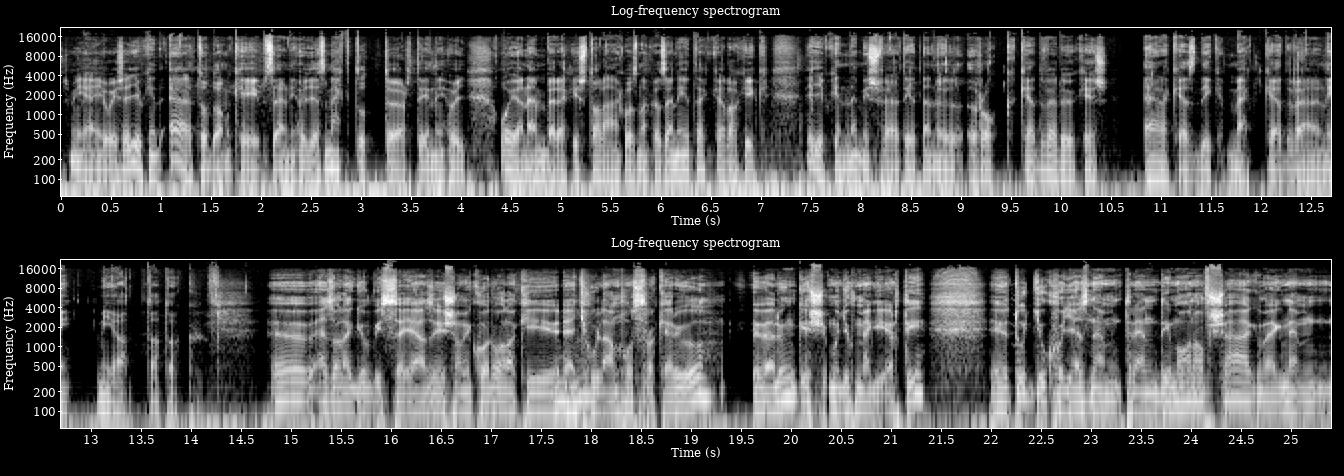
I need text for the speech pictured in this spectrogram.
És milyen jó. És egyébként el tudom képzelni, hogy ez meg tud történni, hogy olyan emberek is találkoznak a zenétekkel, akik egyébként nem is feltétlenül rock kedvelők, és elkezdik megkedvelni miattatok. Ez a legjobb visszajelzés, amikor valaki uh-huh. egy hullámhosszra kerül, velünk, és mondjuk megérti. Tudjuk, hogy ez nem trendi manapság, meg nem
